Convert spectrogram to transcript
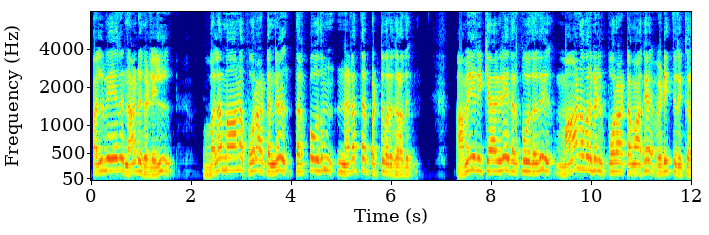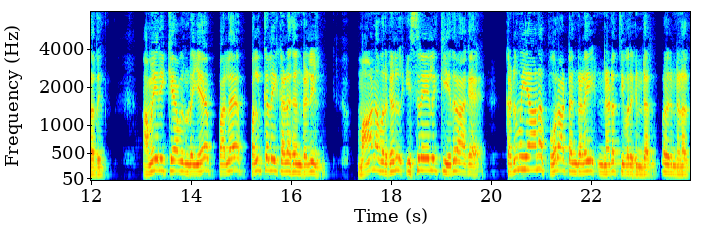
பல்வேறு நாடுகளில் பலமான போராட்டங்கள் தற்போதும் நடத்தப்பட்டு வருகிறது. அமெரிக்காவிலே தற்போது மாணவர்கள் போராட்டமாக வெடித்திருக்கிறது. அமெரிக்காவினுடைய பல பல்கலைக்கழகங்களில் மாணவர்கள் இஸ்ரேலுக்கு எதிராக கடுமையான போராட்டங்களை நடத்தி வருகின்றனர் வருகின்றனர்.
